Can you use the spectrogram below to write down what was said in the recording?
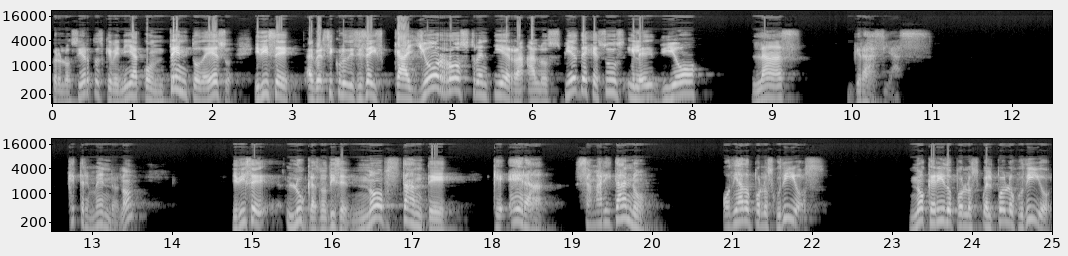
pero lo cierto es que venía contento de eso. Y dice el versículo 16, cayó rostro en tierra a los pies de Jesús y le dio las gracias. Qué tremendo, ¿no? Y dice Lucas, nos dice, no obstante que era samaritano, odiado por los judíos no querido por el pueblo judío.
